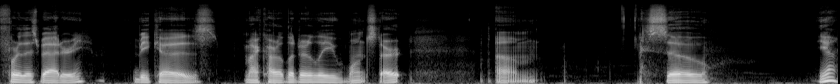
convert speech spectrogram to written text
for this battery because my car literally won't start. Um, so, yeah,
